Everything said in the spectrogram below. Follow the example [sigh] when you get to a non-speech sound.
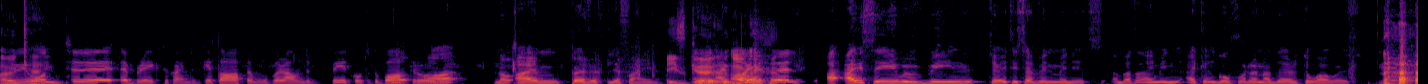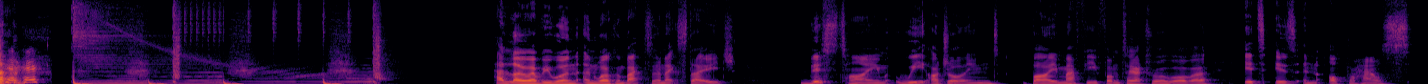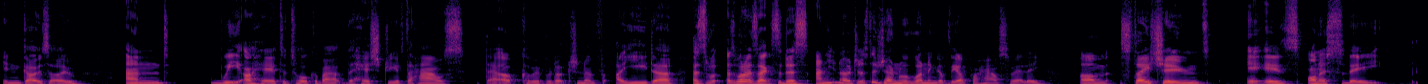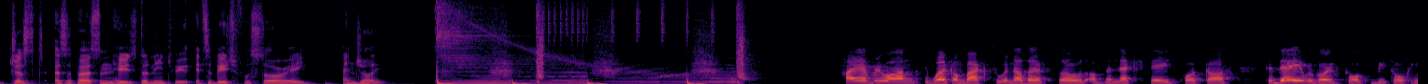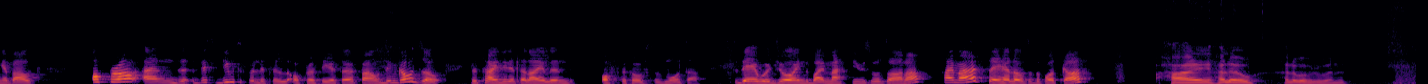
Okay. Do you want uh, a break to kind of get up and move around a bit, go to the bathroom? No, I, no, I'm perfectly fine. He's good. I'm fine as well. I, I see we've been 37 minutes, but I mean, I can go for another two hours. [laughs] Hello, everyone, and welcome back to the next stage. This time, we are joined by Matthew from Teatru Aurora. It is an opera house in Gozo, and we are here to talk about the history of the house, their upcoming production of Aida, as, w- as well as Exodus, and you know, just the general running of the opera house, really. Um, stay tuned. It is honestly, just as a person who's done the interview, it's a beautiful story. Enjoy. Hi everyone, welcome back to another episode of the Next Stage podcast. Today we're going to talk, be talking about opera and this beautiful little opera theatre found in Gozo, the tiny little island off the coast of Malta. Today we're joined by Matthew Sultana. Hi Matt, say hello to the podcast. Hi, hello, hello everyone.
